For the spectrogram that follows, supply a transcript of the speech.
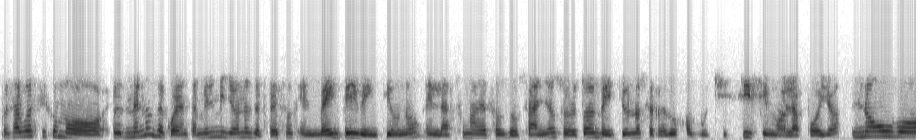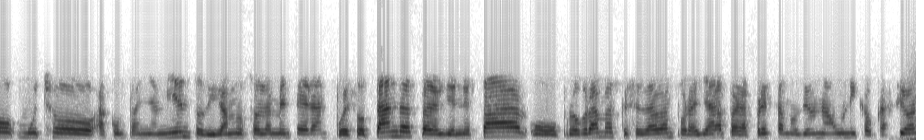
pues algo así como pues menos de 40 mil millones de pesos en 20 y 21 en la suma de esos dos años, sobre todo en 21 se redujo muchísimo el apoyo, no hubo mucho acompañamiento, digamos, solamente eran pues o tandas para el bienestar o programas que se daban por allá para préstamos de una única ocasión.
